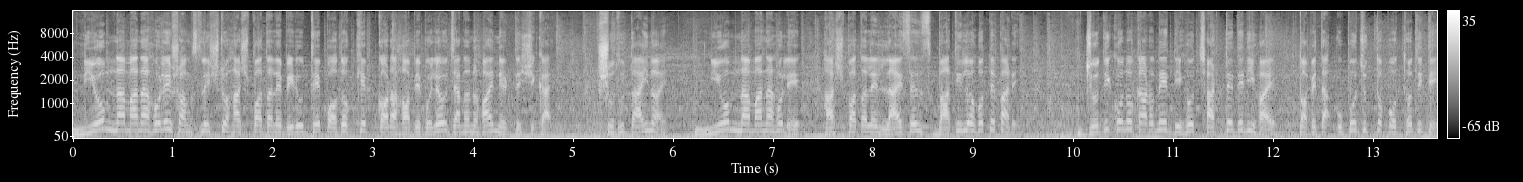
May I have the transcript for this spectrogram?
নিয়ম না মানা হলে সংশ্লিষ্ট হাসপাতালের বিরুদ্ধে পদক্ষেপ করা হবে বলেও জানানো হয় নির্দেশিকায়। শুধু তাই নয়, নিয়ম না মানা হলে হাসপাতালের লাইসেন্স বাতিলও হতে পারে। যদি কোনো কারণে দেহ ছাড়তে দেরি হয়, তবে তা উপযুক্ত পদ্ধতিতে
